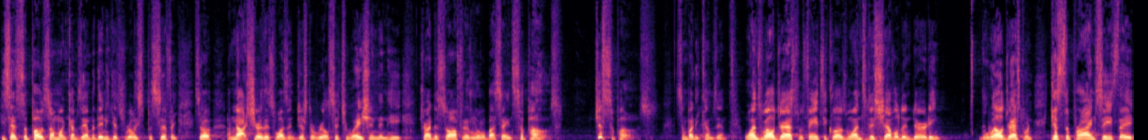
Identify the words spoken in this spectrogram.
he says, Suppose someone comes in, but then he gets really specific. So, I'm not sure this wasn't just a real situation, and he tried to soften it a little by saying, Suppose, just suppose somebody comes in. One's well dressed with fancy clothes, one's disheveled and dirty. The well dressed one gets the prime seats. They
